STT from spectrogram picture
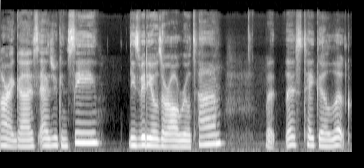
All right, guys, as you can see, these videos are all real time, but let's take a look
